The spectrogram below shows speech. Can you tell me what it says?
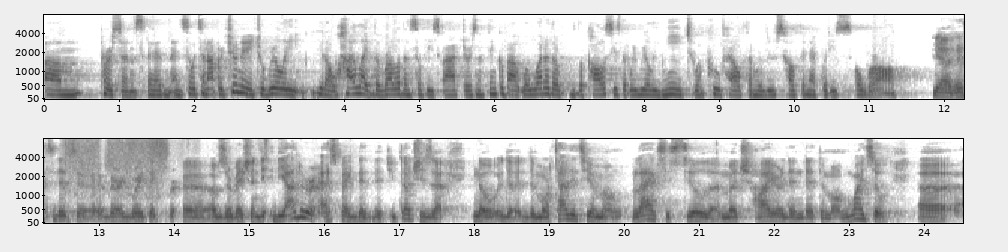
Um, persons. And, and so it's an opportunity to really, you know, highlight the relevance of these factors and think about, well, what are the, the policies that we really need to improve health and reduce health inequities overall? Yeah, that's that's a very great uh, observation. The, the, other aspect that, that you touch is that you know the the mortality among blacks is still uh, much higher than that among whites. So, uh,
